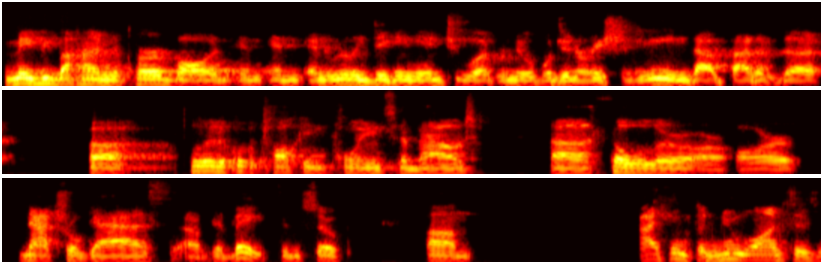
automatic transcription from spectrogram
maybe behind the curveball and, and, and, and really digging into what renewable generation means outside of the uh, political talking points about uh, solar or, or natural gas uh, debates. And so um, I think the nuance is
